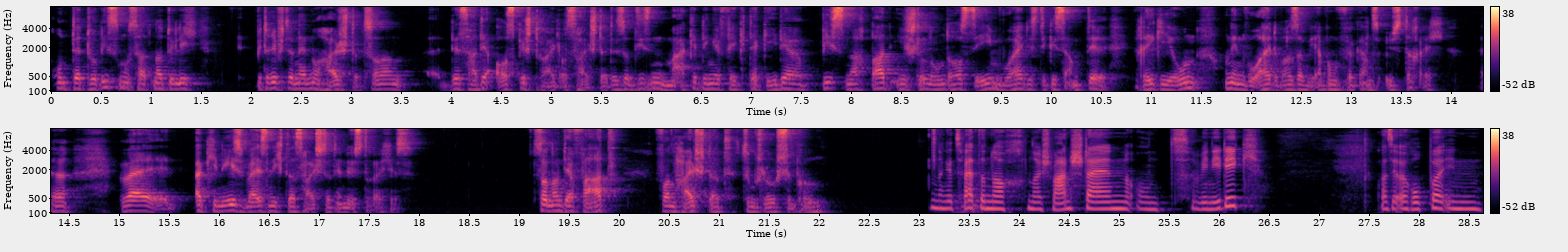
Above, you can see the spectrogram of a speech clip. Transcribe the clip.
und der Tourismus hat natürlich, betrifft ja nicht nur Hallstatt, sondern das hat ja ausgestrahlt aus Hallstatt. Also diesen Marketing-Effekt, der geht ja bis nach Bad Ischl und aus See. In Wahrheit ist die gesamte Region und in Wahrheit war es eine Werbung für ganz Österreich. Ja, weil ein Chines weiß nicht, dass Hallstatt in Österreich ist. Sondern der fahrt von Hallstatt zum Schloss Schönbrunn. Und dann geht's weiter nach Neuschwanstein und Venedig. Quasi Europa in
